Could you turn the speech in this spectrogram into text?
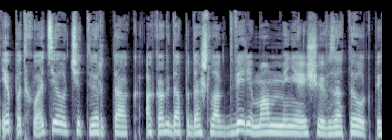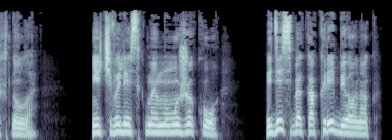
Я подхватила четвертак, а когда подошла к двери, мама меня еще и в затылок пихнула. «Нечего лезть к моему мужику. Веди себя как ребенок».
